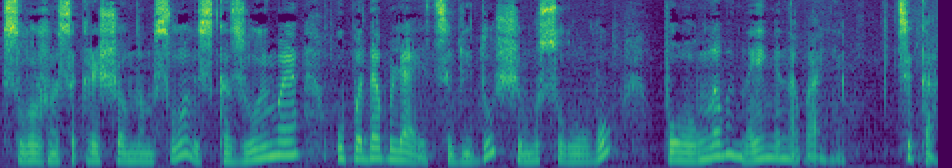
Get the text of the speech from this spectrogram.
сложно сокращенном слове сказуемое уподобляется ведущему слову полного наименования. ЦК,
